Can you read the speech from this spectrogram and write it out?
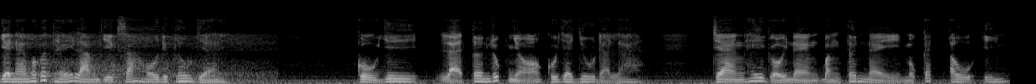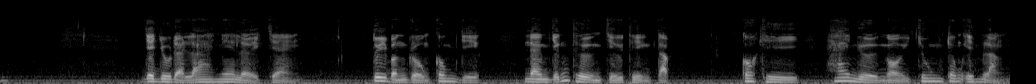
và nàng mới có thể làm việc xã hội được lâu dài. Cù di là tên lúc nhỏ của gia du đà la chàng hay gọi nàng bằng tên này một cách âu yếm. Gia du đà la nghe lời chàng, tuy bận rộn công việc, nàng vẫn thường chịu thiền tập. Có khi, hai người ngồi chung trong im lặng.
